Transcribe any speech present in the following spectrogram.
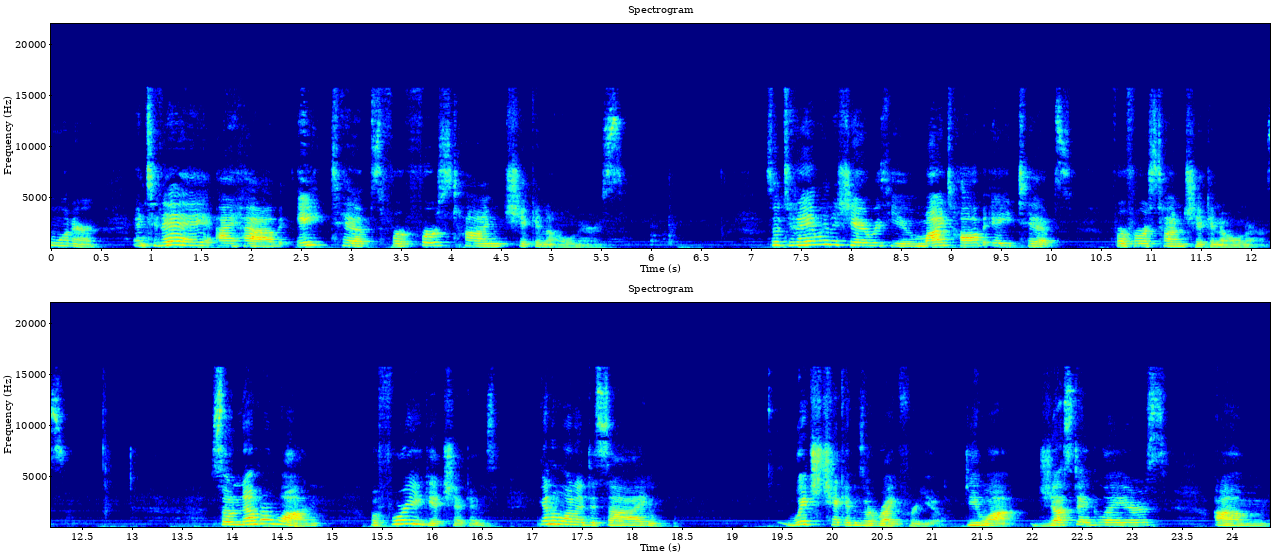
Corner and today I have eight tips for first-time chicken owners. So today I'm going to share with you my top eight tips for first-time chicken owners. So number one, before you get chickens, you're going to want to decide which chickens are right for you. Do you want just egg layers? um,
